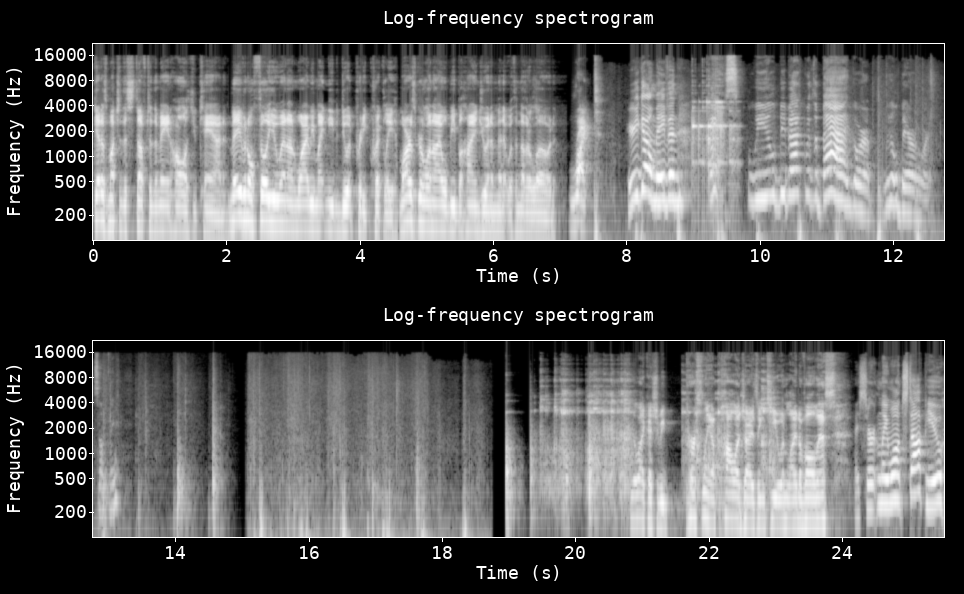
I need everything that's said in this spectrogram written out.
Get as much of this stuff to the main hall as you can. Maven will fill you in on why we might need to do it pretty quickly. MarzGurl and I will be behind you in a minute with another load. Right. Here you go, Maven. Thanks. We'll be back with a bag or a wheelbarrow or something. I feel like I should be personally apologizing to you in light of all this. I certainly won't stop you.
